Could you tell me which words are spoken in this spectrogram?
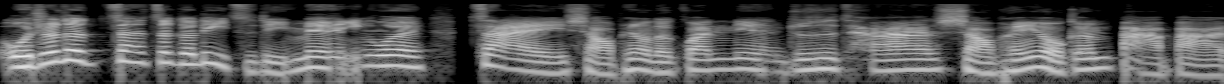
我觉得在这个例子里面，因为在小朋友的观念，就是他小朋友跟爸爸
